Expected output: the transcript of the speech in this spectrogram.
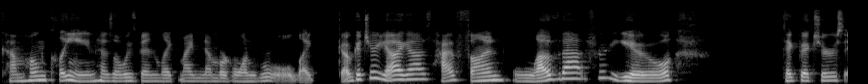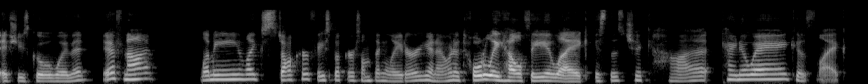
come home clean has always been like my number one rule. Like go get your yayas, have fun, love that for you. Take pictures if she's cool with it. If not, let me like stalk her Facebook or something later, you know, in a totally healthy, like, is this chick hot kind of way? Cause like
